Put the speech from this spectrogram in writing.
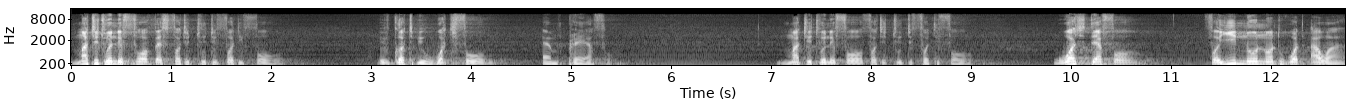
Matthew 24, verse 42 to 44. We've got to be watchful and prayerful. Matthew 24, 42 to 44. Watch therefore, for ye know not what hour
